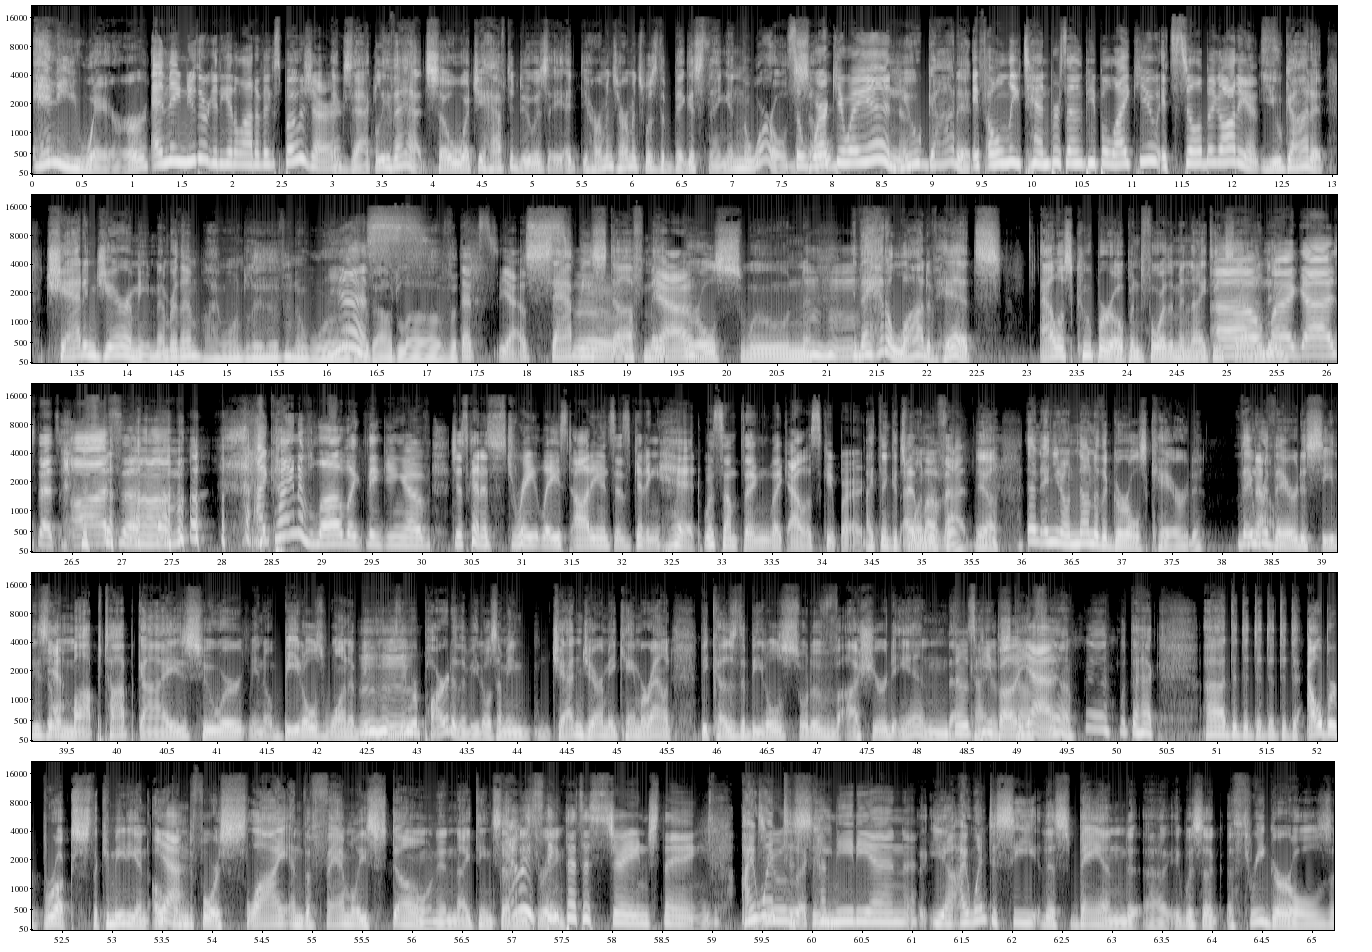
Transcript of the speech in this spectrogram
anywhere. And they knew they were going to get a lot of exposure. Exactly that. So what you have to do is uh, Herman's Hermits was the biggest thing in the world. So, work your way in. You got it. if only 10% of the people like you, it's still a big audience. you got it. Chad and Jeremy, remember them? I won't live in a world Yes. without love. That's, yeah. sappy Mm, stuff, make yeah. Mm-hmm. girls swoon. They had a lot of hits. Alice Cooper opened for them in 1970. Oh 1970. my gosh, that's awesome. I kind of love like thinking of just kind of straight laced audiences getting hit with something like Alice Cooper. I think it's I wonderful. love that. Yeah. And, and, you know, none of the girls cared. They No. were there to see these little Yeah. mop top guys who were, you know, Beatles wannabes. Mm-hmm. They were part of the Beatles. I mean, Chad and Jeremy came around because the Beatles sort of ushered in that Those kind people, of stuff. yeah. yeah. What the heck? Uh, d- d- d- d- d- d- Albert Brooks, the comedian, Yeah. opened for Sly and the Family Stone in I always 1973. think that's a strange thing. I went do to a see- comedian. Yeah, I went to see this band. Uh, it was a, a three girls.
